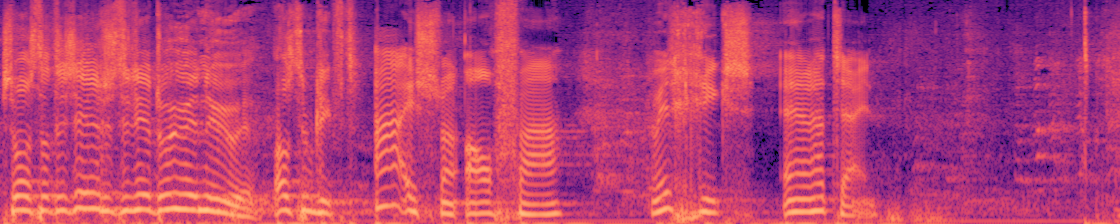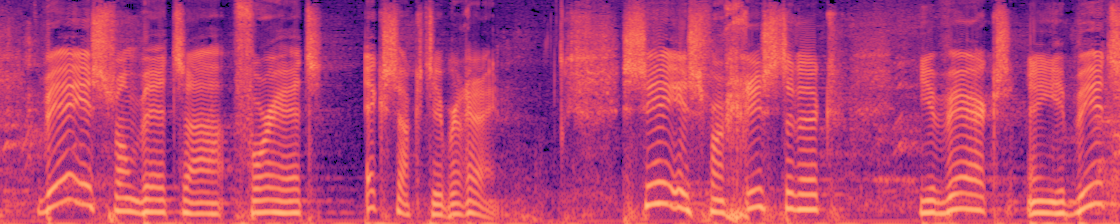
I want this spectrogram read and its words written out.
Zoals dat is ingestudeerd door u en uwe. Alsjeblieft. A, is van alfa met Grieks en Latijn. B is van beta voor het exacte brein. C is van christelijk. Je werkt en je bidt.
